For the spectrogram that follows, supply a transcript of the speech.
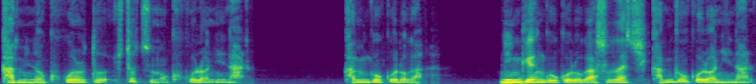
神の心と一つの心になる神心が人間心が育ち神心になる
